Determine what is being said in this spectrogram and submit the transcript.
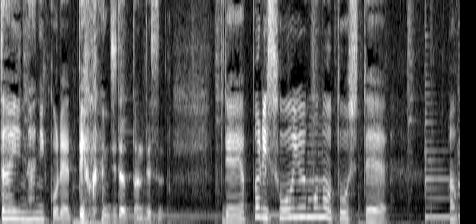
体何これっていう感じだったんです。でやっぱりそういうものを通してあこ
